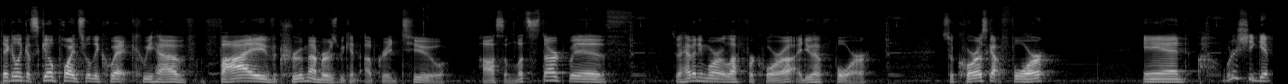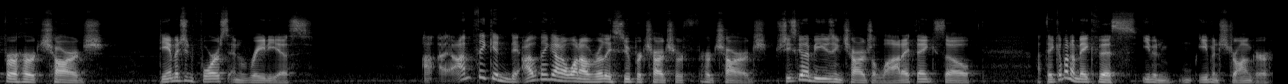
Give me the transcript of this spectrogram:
Take a look at skill points really quick. We have five crew members we can upgrade to. Awesome. Let's start with... Do I have any more left for Cora? I do have four. So Cora's got four. And what does she get for her charge? Damage and force and radius. I, am thinking I think I don't want to really supercharge her her charge. She's going to be using charge a lot, I think. So I think I'm to make this even even stronger.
